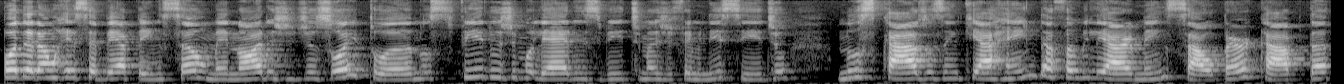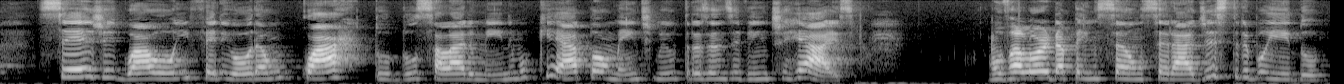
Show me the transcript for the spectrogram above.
Poderão receber a pensão menores de 18 anos, filhos de mulheres vítimas de feminicídio, nos casos em que a renda familiar mensal per capita seja igual ou inferior a um quarto do salário mínimo, que é atualmente R$ 1.320. O valor da pensão será distribuído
